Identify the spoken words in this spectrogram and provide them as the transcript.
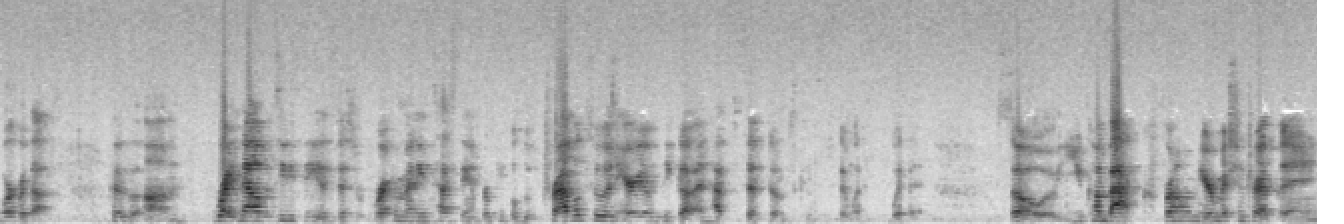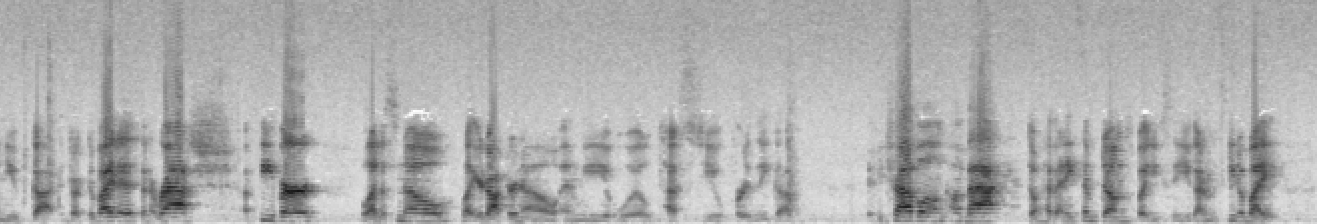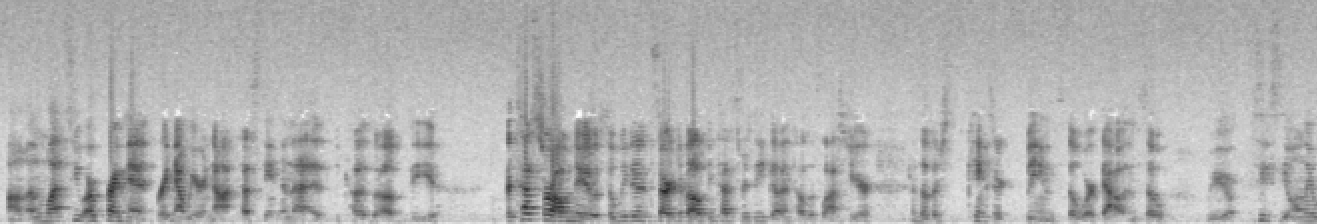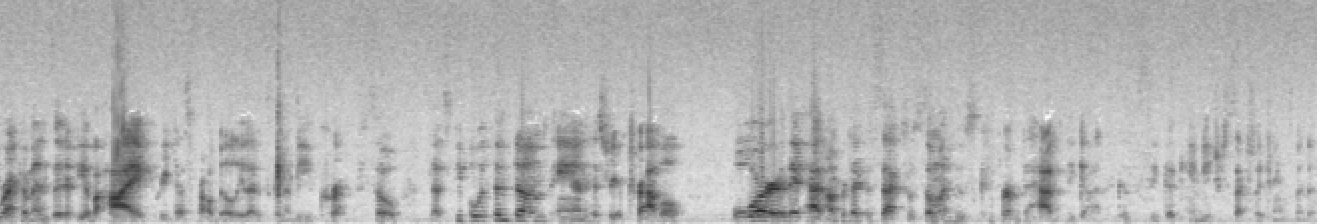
Work with us because um, right now the CDC is just recommending testing for people who've traveled to an area of Zika and have symptoms consistent with with it. So you come back from your mission trip and you've got conjunctivitis and a rash, a fever. Let us know, let your doctor know, and we will test you for Zika. If you travel and come back, don't have any symptoms, but you see you got a mosquito bite, um, unless you are pregnant, right now we are not testing, and that is because of the the tests are all new, so we didn't start developing tests for Zika until this last year, and so there's kinks are being still worked out, and so we CDC only recommends it if you have a high pretest probability that it's going to be correct. So that's people with symptoms and history of travel, or they've had unprotected sex with someone who's confirmed to have Zika, because Zika can be sexually transmitted.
